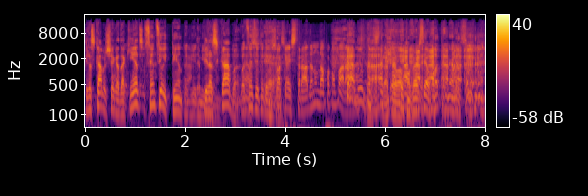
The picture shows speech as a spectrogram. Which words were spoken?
Piracicaba chega a dar 500. 180 aqui. É Piracicaba? 480. Só que a estrada não dá para comparar, É, né? não dá. A conversa é outra, né, Luciano?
